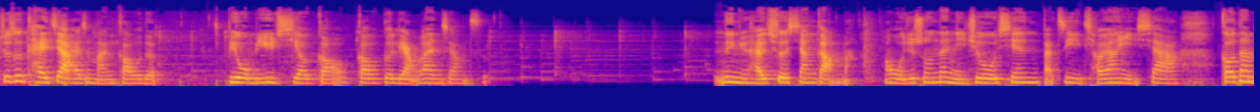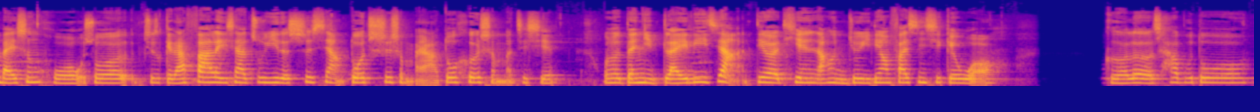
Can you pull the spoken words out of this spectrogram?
就是开价还是蛮高的，比我们预期要高，高个两万这样子。那女孩子去了香港嘛，然后我就说那你就先把自己调养一下，高蛋白生活。我说就是给她发了一下注意的事项，多吃什么呀，多喝什么这些。我说等你来例假第二天，然后你就一定要发信息给我。隔了差不多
